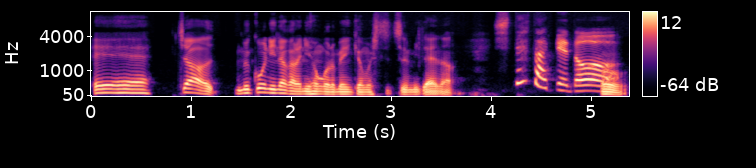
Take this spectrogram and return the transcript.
えー、じゃあ、向こうにいながら日本語の勉強もしつつみたいな。してたけど、うん。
